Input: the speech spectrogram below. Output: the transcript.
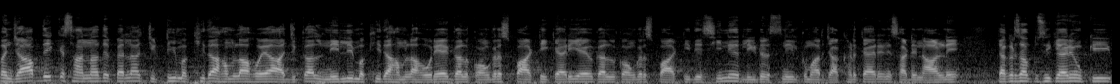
ਪੰਜਾਬ ਦੇ ਕਿਸਾਨਾਂ ਦੇ ਪਹਿਲਾਂ ਚਿੱਟੀ ਮੱਖੀ ਦਾ ਹਮਲਾ ਹੋਇਆ ਅੱਜ ਕੱਲ ਨੀਲੀ ਮੱਖੀ ਦਾ ਹਮਲਾ ਹੋ ਰਿਹਾ। ਹੈ ਗੱਲ ਕਾਂਗਰਸ ਪਾਰਟੀ ਕਹਿ ਰਹੀ ਹੈ ਗੱਲ ਕਾਂਗਰਸ ਪਾਰਟੀ ਦੇ ਸੀਨੀਅਰ ਲੀਡਰ ਸੁਨੀਲ ਕੁਮਾਰ ਜਾਖੜ ਕਹਿ ਰਹੇ ਨੇ, ਸਾਡੇ ਨਾਲ ਨੇ। ਜਾਖੜ ਸਾਹਿਬ, ਤੁਸੀਂ ਕਹਿ ਰਹੇ ਹੋ ਕਿ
